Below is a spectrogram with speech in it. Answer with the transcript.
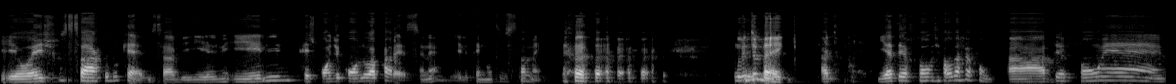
Eu encho o saco do Kevin, sabe? E ele, e ele responde quando aparece, né? Ele tem muito disso também. Muito bem. E a Tefon, de falar da Tefon, a Tefon é,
